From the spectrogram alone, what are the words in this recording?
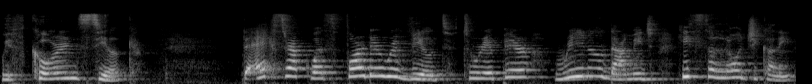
with corn silk. The extract was further revealed to repair renal damage histologically,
